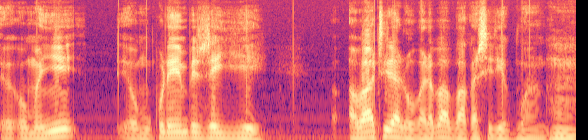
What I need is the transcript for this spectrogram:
eh, omanyi eh, omukulembeze ye abatirala obalaba abakasirya eggwanga. Mm.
